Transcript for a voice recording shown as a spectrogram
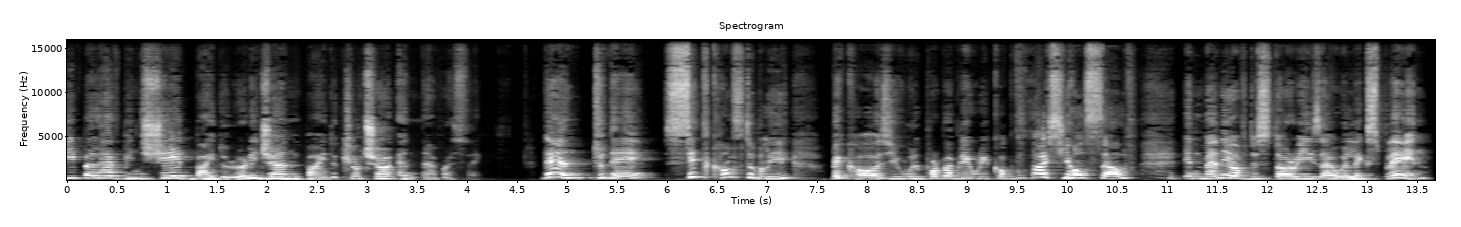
people have been shaped by the religion by the culture and everything then today sit comfortably because you will probably recognize yourself in many of the stories I will explain.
